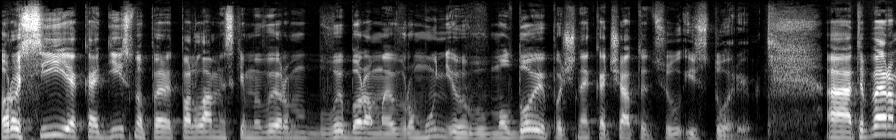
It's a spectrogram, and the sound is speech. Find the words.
Росії, яка дійсно перед парламентськими виборами в Румунії в Молдові почне качати цю історію. А тепер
